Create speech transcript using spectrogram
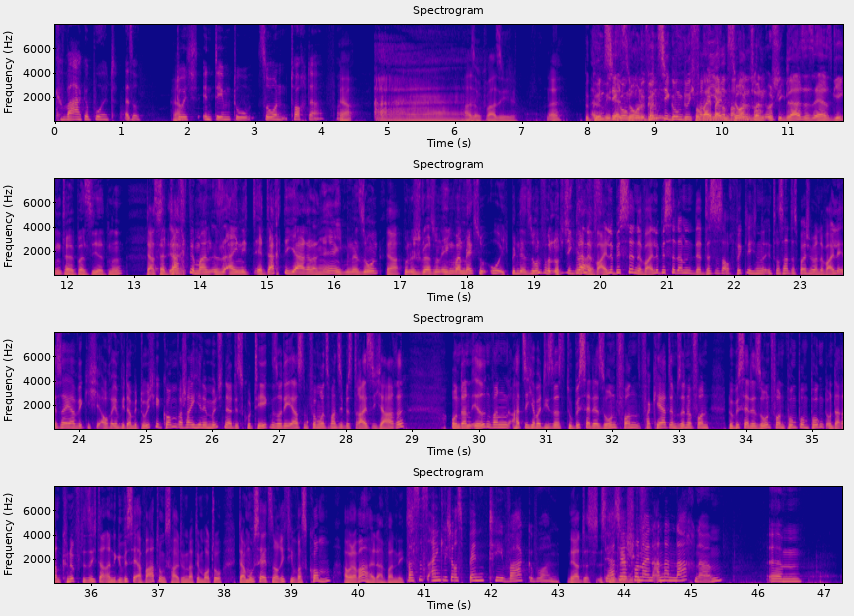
Qua Geburt. Also, Ja. durch, indem du Sohn, Tochter von. Ja. Ah. Also quasi, ne? Also Begünstigung, Sohn Begünstigung von, durch Wobei beim Sohn von Uschi Glas ist eher das Gegenteil passiert, ne? Das, Da äh, dachte man, es ist eigentlich, er dachte jahrelang, hey, ich bin der Sohn Ja. von Uschi Glas und irgendwann merkst du, oh, ich bin der Sohn von Uschi Ja, Glas. eine Weile bist du, eine Weile bist du dann, das ist auch wirklich ein interessantes Beispiel, weil eine Weile ist er ja wirklich auch irgendwie damit durchgekommen, wahrscheinlich in den Münchner Diskotheken, so die ersten 25 bis 30 Jahre. Und dann irgendwann hat sich aber dieses, du bist ja der Sohn von, verkehrt im Sinne von, du bist ja der Sohn von Punkt, Punkt, Punkt. Und daran knüpfte sich dann eine gewisse Erwartungshaltung nach dem Motto, da muss ja jetzt noch richtig was kommen, aber da war halt einfach nichts. Was ist eigentlich aus Ben T. Wag geworden? Ja, das ist Der hat ja schon einen anderen Nachnamen. Ähm,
